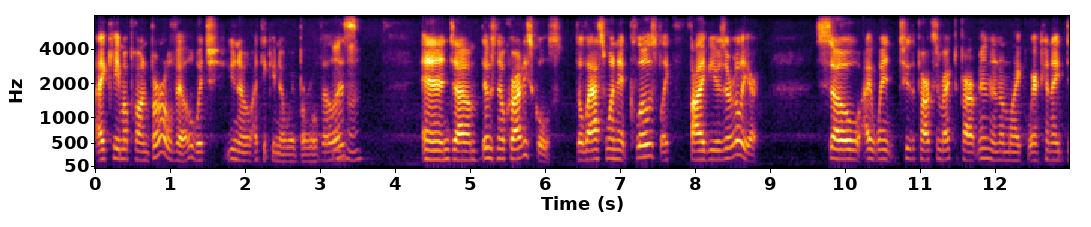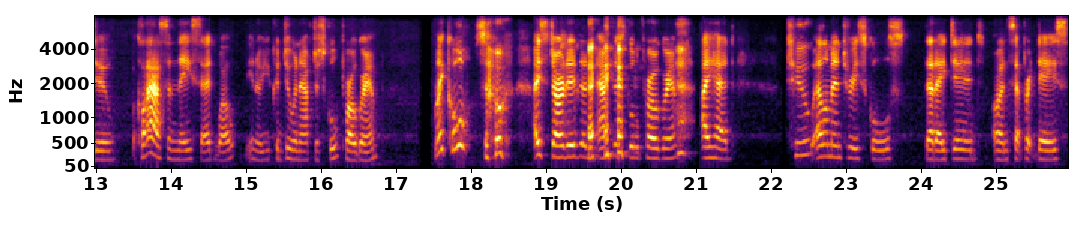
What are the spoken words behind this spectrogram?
I came upon Burrillville, which, you know, I think you know where Burrillville is. Mm-hmm. And um, there was no karate schools. The last one had closed like five years earlier. So I went to the Parks and Rec department and I'm like, where can I do a class? And they said, well, you know, you could do an after school program. I'm like, cool. So I started an after school program. I had two elementary schools that I did on separate days.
